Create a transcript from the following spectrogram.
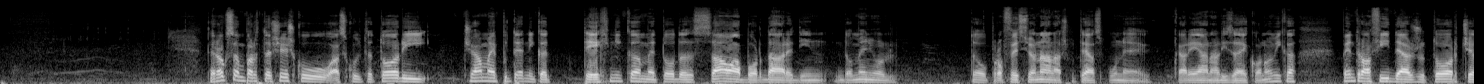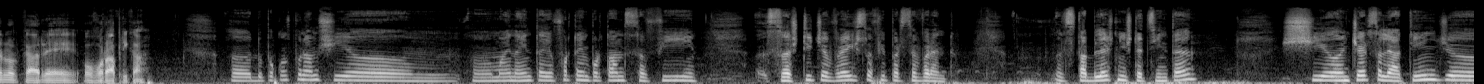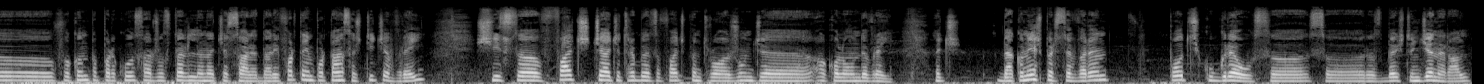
Te rog să împărtășești cu ascultătorii cea mai puternică tehnică, metodă sau abordare din domeniul tău profesional, aș putea spune, care e analiza economică, pentru a fi de ajutor celor care o vor aplica? Uh, după cum spuneam și uh, uh, mai înainte, e foarte important să fii, să știi ce vrei și să fii perseverent. Îți stabilești niște ținte și încerci să le atingi făcând pe parcurs ajustările necesare. Dar e foarte important să știi ce vrei și să faci ceea ce trebuie să faci pentru a ajunge acolo unde vrei. Deci dacă nu ești perseverent, poți cu greu să, să răzbești în general,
